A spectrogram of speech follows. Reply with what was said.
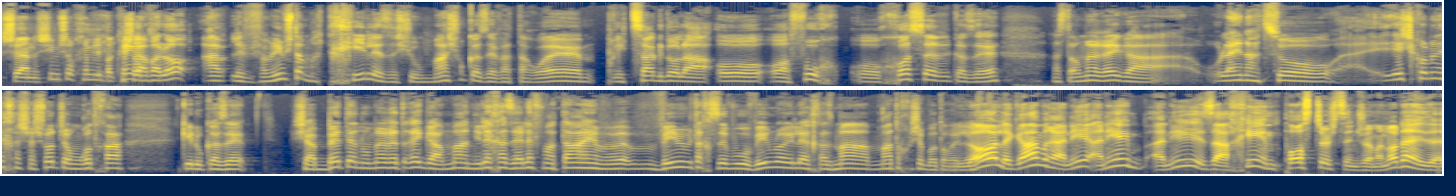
שאנשים שולחים לי בקשות... רגע, אבל לא, לפעמים כשאתה מתחיל איזשהו משהו כזה ואתה רואה פריצה גדולה, או, או הפוך, או חוסר כזה, אז אתה אומר, רגע, אולי נעצור. יש כל מיני חששות שאומרות לך, כאילו כזה, שהבטן אומרת, רגע, מה, נלך על זה 1200, ו- ואם הם יתאכזבו, ואם לא ילך, אז מה, מה אתה חושב באותו רגע? לא, לגמרי, אני, אני, אני, זה הכי imposter syndrome, אני לא יודע,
